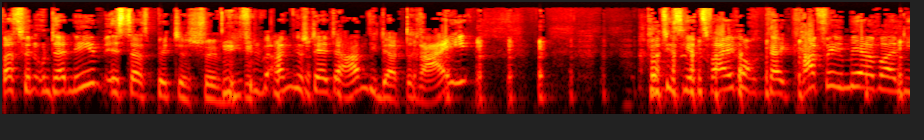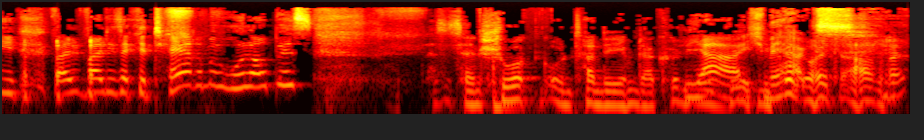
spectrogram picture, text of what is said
Was für ein Unternehmen ist das bitte schön? Wie viele Angestellte haben die da? Drei? Gibt es hier zwei Wochen keinen Kaffee mehr, weil die, weil, weil die Sekretärin im Urlaub ist? Das ist ein Schurkenunternehmen, da können ja, ich merk's. Leute arbeiten.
